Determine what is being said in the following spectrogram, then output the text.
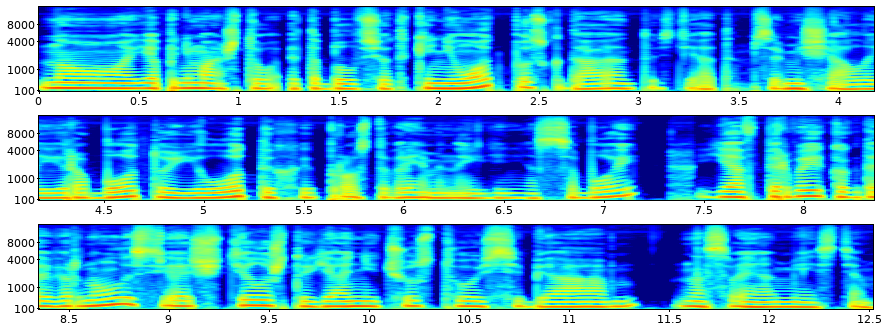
Но я понимаю, что это был все-таки не отпуск, да, то есть я там совмещала и работу, и отдых, и просто время наедине с собой. Я впервые, когда вернулась, я ощутила, что я не чувствую себя на своем месте.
